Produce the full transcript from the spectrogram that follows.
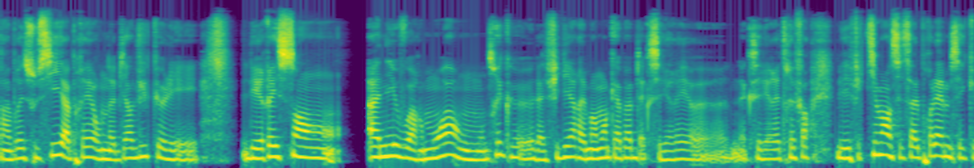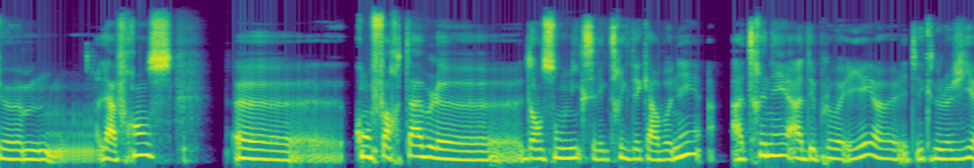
un, vrai souci. Après, on a bien vu que les, les récents années, voire mois, ont montré que la filière est vraiment capable d'accélérer, euh, d'accélérer très fort. Mais effectivement, c'est ça le problème, c'est que hum, la France, euh, confortable dans son mix électrique décarboné, a traîné à déployer les technologies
